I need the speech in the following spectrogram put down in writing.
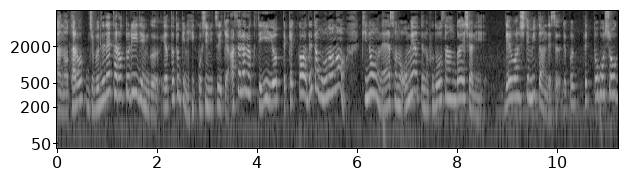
あの、タロ、自分でね、タロットリーディングやった時に引っ越しについて焦らなくていいよって結果は出たものの、昨日ね、そのお目当ての不動産会社に電話してみたんです。で、ペット保証、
